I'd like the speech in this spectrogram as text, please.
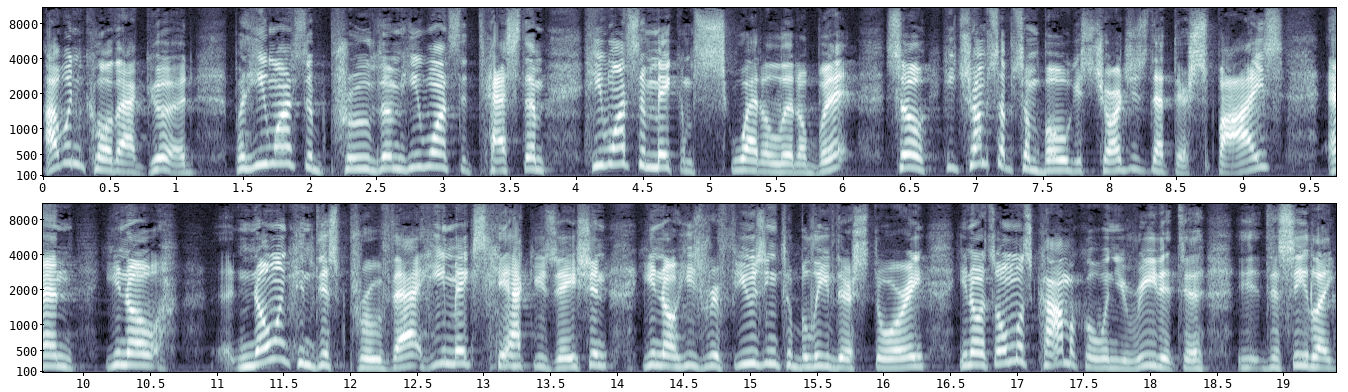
I wouldn't call that good, but he wants to prove them. He wants to test them. He wants to make them sweat a little bit. So he trumps up some bogus charges that they're spies. And, you know, no one can disprove that. He makes the accusation. You know, he's refusing to believe their story. You know, it's almost comical when you read it to, to see like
